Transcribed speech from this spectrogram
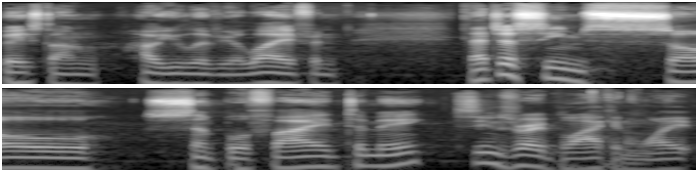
based on how you live your life. And that just seems so simplified to me. Seems very black and white.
